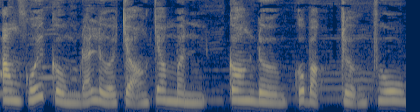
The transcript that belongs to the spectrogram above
ông cuối cùng đã lựa chọn cho mình con đường của bậc trượng phu.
